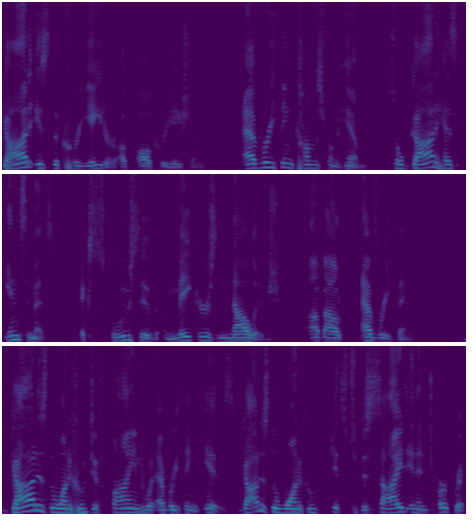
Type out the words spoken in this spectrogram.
God is the creator of all creation. Everything comes from Him. So God has intimate, exclusive maker's knowledge about everything. God is the one who defined what everything is. God is the one who gets to decide and interpret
